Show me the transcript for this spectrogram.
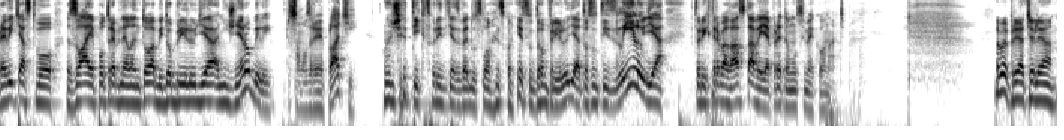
pre víťazstvo zla je potrebné len to, aby dobrí ľudia nič nerobili. To samozrejme platí. Lenže tí, ktorí dnes vedú Slovensko, nie sú dobrí ľudia, to sú tí zlí ľudia, ktorých treba zastaviť a preto musíme konať. Dobre priatelia,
